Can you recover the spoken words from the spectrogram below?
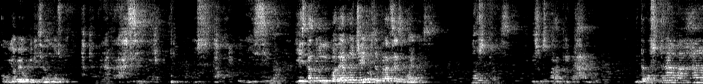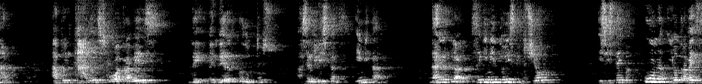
como yo veo que dicen unos, ah, qué buena frase, está buenísima. Y está todo el cuaderno lleno de frases buenas. No, señores, eso es para aplicarlo. Necesitamos trabajar, aplicar eso a través de vender productos, hacer listas, invitar, dar el plan, seguimiento, institución y sistema, una y otra vez,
